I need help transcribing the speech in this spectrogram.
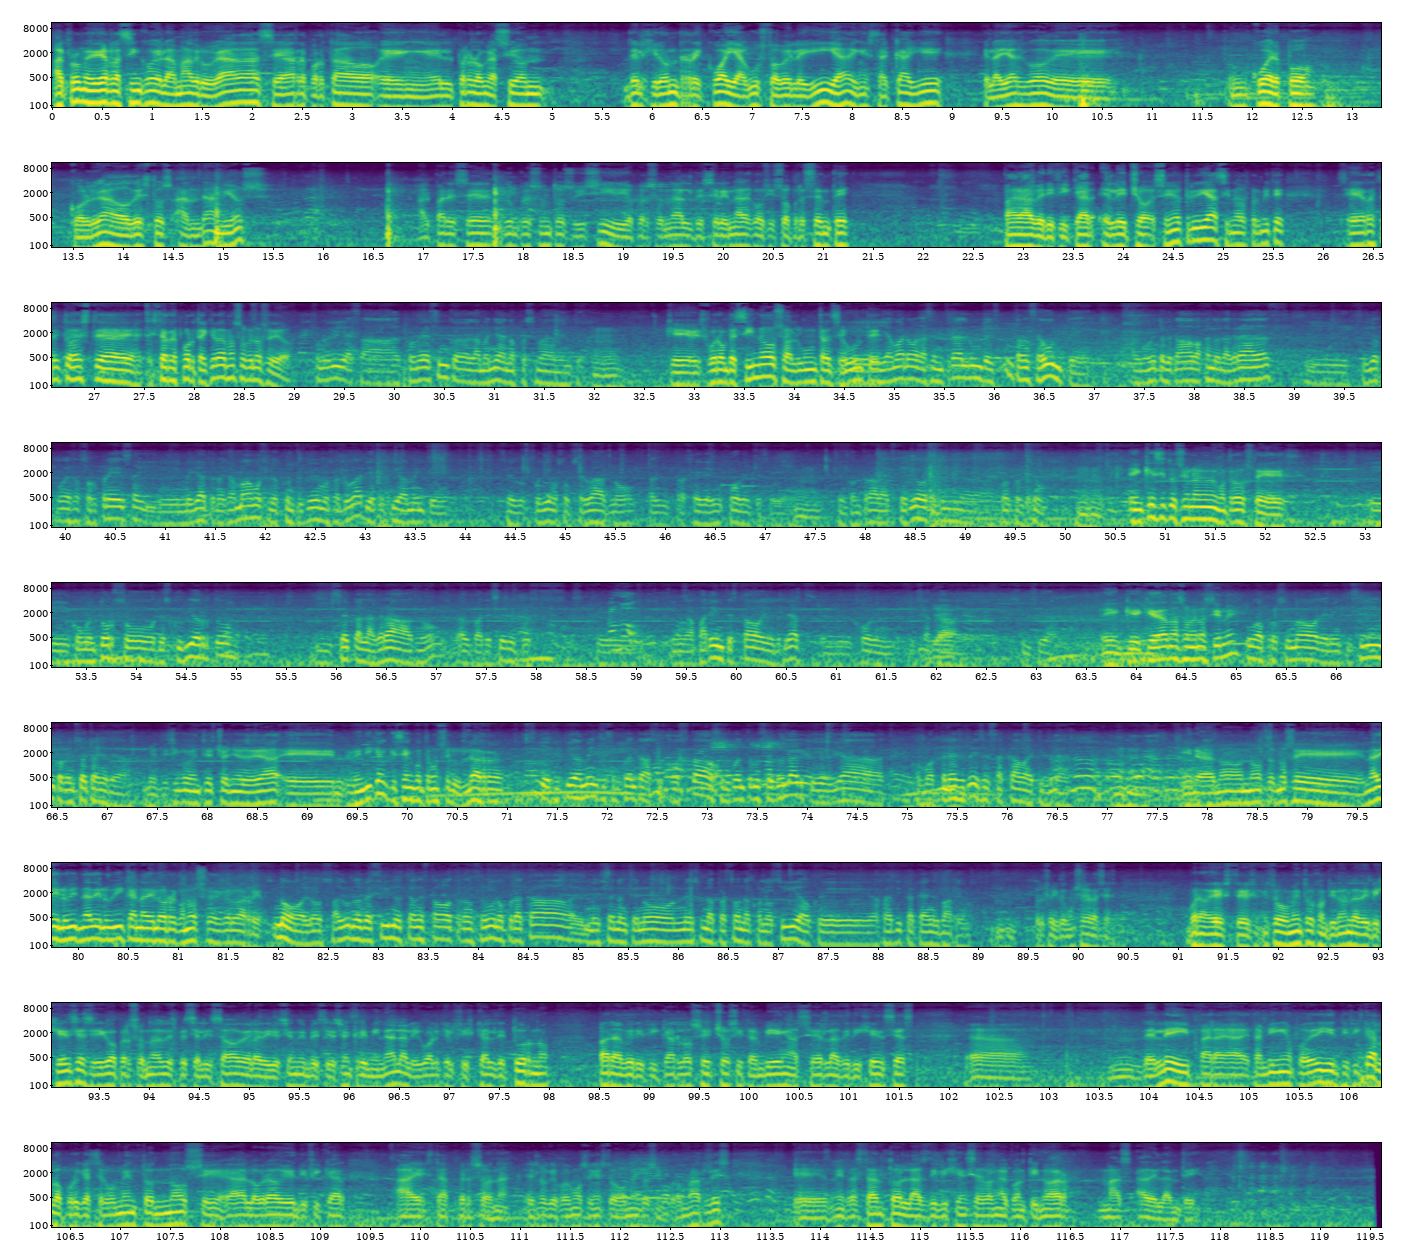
Al promediar las 5 de la madrugada se ha reportado en el prolongación del jirón Recuay Augusto Beleguía en esta calle el hallazgo de un cuerpo colgado de estos andamios al parecer de un presunto suicidio personal de Serenazgo se hizo presente para verificar el hecho. Señor Trinidad, si nos permite, eh, respecto a este, este reporte, ¿a qué hora más o menos se dio? Buenos días, a las 5 de la mañana aproximadamente. ¿Que fueron vecinos o algún transeúnte? Eh, llamaron a la central un, un, transeúnte al momento que estaba bajando las gradas y se dio con esa sorpresa y inmediato nos llamamos y nos constituimos al lugar y efectivamente pudimos observar ¿no? la tragedia de un joven que se, encontraba exterior en una construcción. ¿En qué situación lo han encontrado ustedes? Eh, con el torso descubierto y cerca las gradas, ¿no? Al parecer, pues, este, en aparente estado de ebriedad, el joven se acaba de. ¿En qué, edad más o menos tiene? Un aproximado de 25, 28 años de edad. 25, 28 años de edad. Eh, me indican que se ha encontrado un celular. Sí, efectivamente se encuentra a su costado, se encuentra un celular que ya como tres veces acaba de timbrar. Y no, no, no sé, nadie lo, nadie lo ubica, nadie lo reconoce de qué barrio. No, los, algunos vecinos que han estado transeúntes por acá eh, mencionan que no, no, es una persona conocida o que radica acá en el barrio. Perfecto, muchas gracias. Bueno, este, en estos momentos continúan las diligencias y digo personal especializado de la División de Investigación Criminal, al igual que el fiscal de turno, para verificar los hechos y también hacer las diligencias ah, de ley para también poder identificarlo, porque hasta el momento no se ha logrado identificar a esta persona. Es lo que podemos en estos momentos informarles. Eh, mientras tanto, las diligencias van a continuar más adelante.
